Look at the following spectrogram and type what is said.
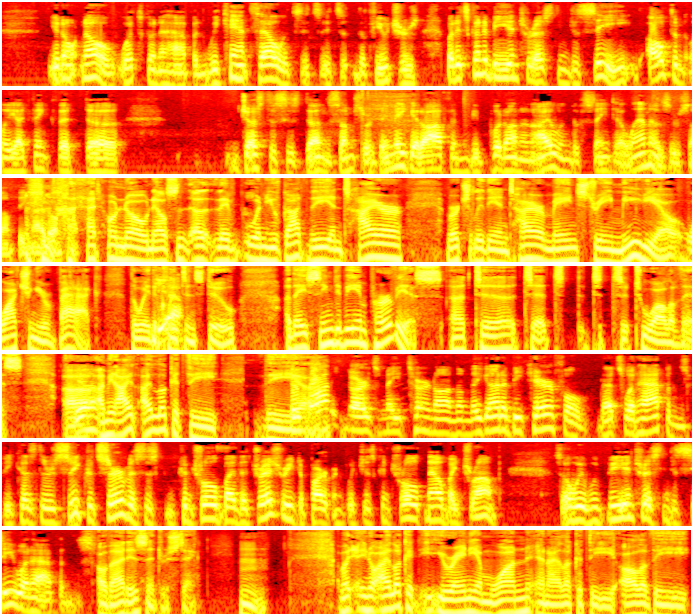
you don't know what's going to happen. We can't tell. It's it's it's the futures, but it's going to be interesting to see. Ultimately, I think that uh, justice is done some sort. They may get off and be put on an island of St. Helena's or something. I don't. Know. I don't know, Nelson. Uh, when you've got the entire, virtually the entire mainstream media watching your back, the way the yeah. Clintons do, uh, they seem to be impervious uh, to, to, to to to all of this. Uh, yeah. I mean, I I look at the the their uh, bodyguards may turn on them. They got to be careful. That's what happens because their Secret Service is controlled by the Treasury Department, which is controlled now by Trump. So it would be interesting to see what happens. Oh, that is interesting. Hmm. But you know, I look at Uranium One, and I look at the all of the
